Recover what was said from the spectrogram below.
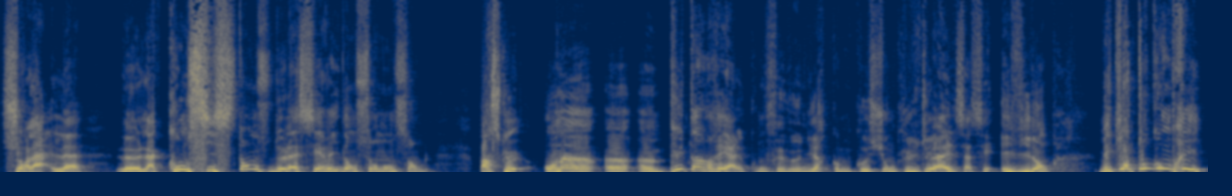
sur la, la, la- consistance de la série dans son ensemble. Parce que on a un, putain de réal qu'on fait venir comme caution culturelle, ça c'est évident, mais qui a tout compris.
